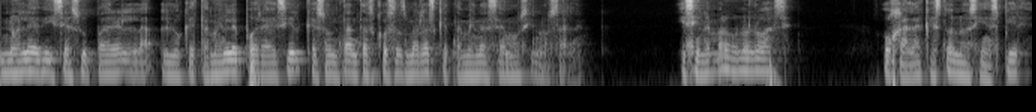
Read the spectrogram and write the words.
no le dice a su padre lo que también le podrá decir, que son tantas cosas malas que también hacemos y nos salen. Y sin embargo no lo hace. Ojalá que esto nos inspire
